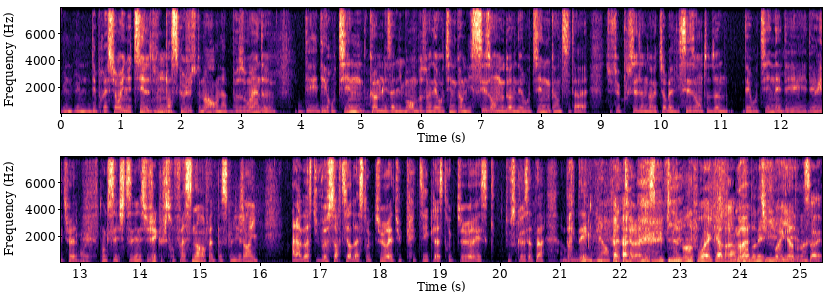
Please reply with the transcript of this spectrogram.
une, une dépression inutile, Mhm. parce que justement, on a besoin de, des, des routines, comme les animaux ont besoin des routines, comme les saisons nous donnent des routines. Quand tu fais pousser de la nourriture, ben, les saisons te donnent des routines et des, des rituels. Donc c'est c'est un sujet que je trouve fascinant en fait, parce que les gens, ils- à la base, tu veux sortir de la structure et tu critiques la structure et ce- tout ce que ça t'a bridé, mais en fait, tu réalises que finalement. il faut un cadre, à un Ouais, moment donné. il faut un cadre, ouais,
